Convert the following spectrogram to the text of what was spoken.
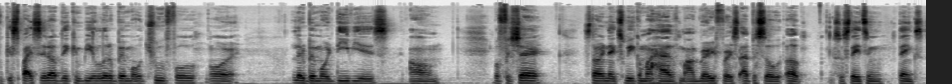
we can spice it up. They can be a little bit more truthful or a little bit more devious. Um, but for sure, starting next week, I'm gonna have my very first episode up. So stay tuned. Thanks.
